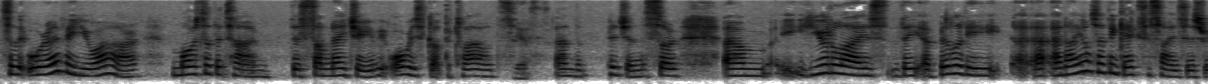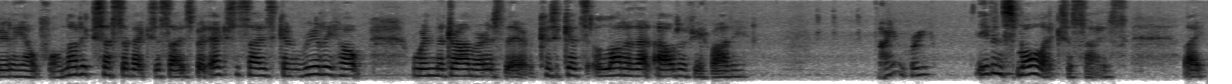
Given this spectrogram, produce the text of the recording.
so that wherever you are, most of the time there's some nature. You've always got the clouds Yes. and the pigeons. So um, utilize the ability, uh, and I also think exercise is really helpful. Not excessive exercise, but exercise can really help when the drama is there because it gets a lot of that out of your body. I agree. Even small exercise. Like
